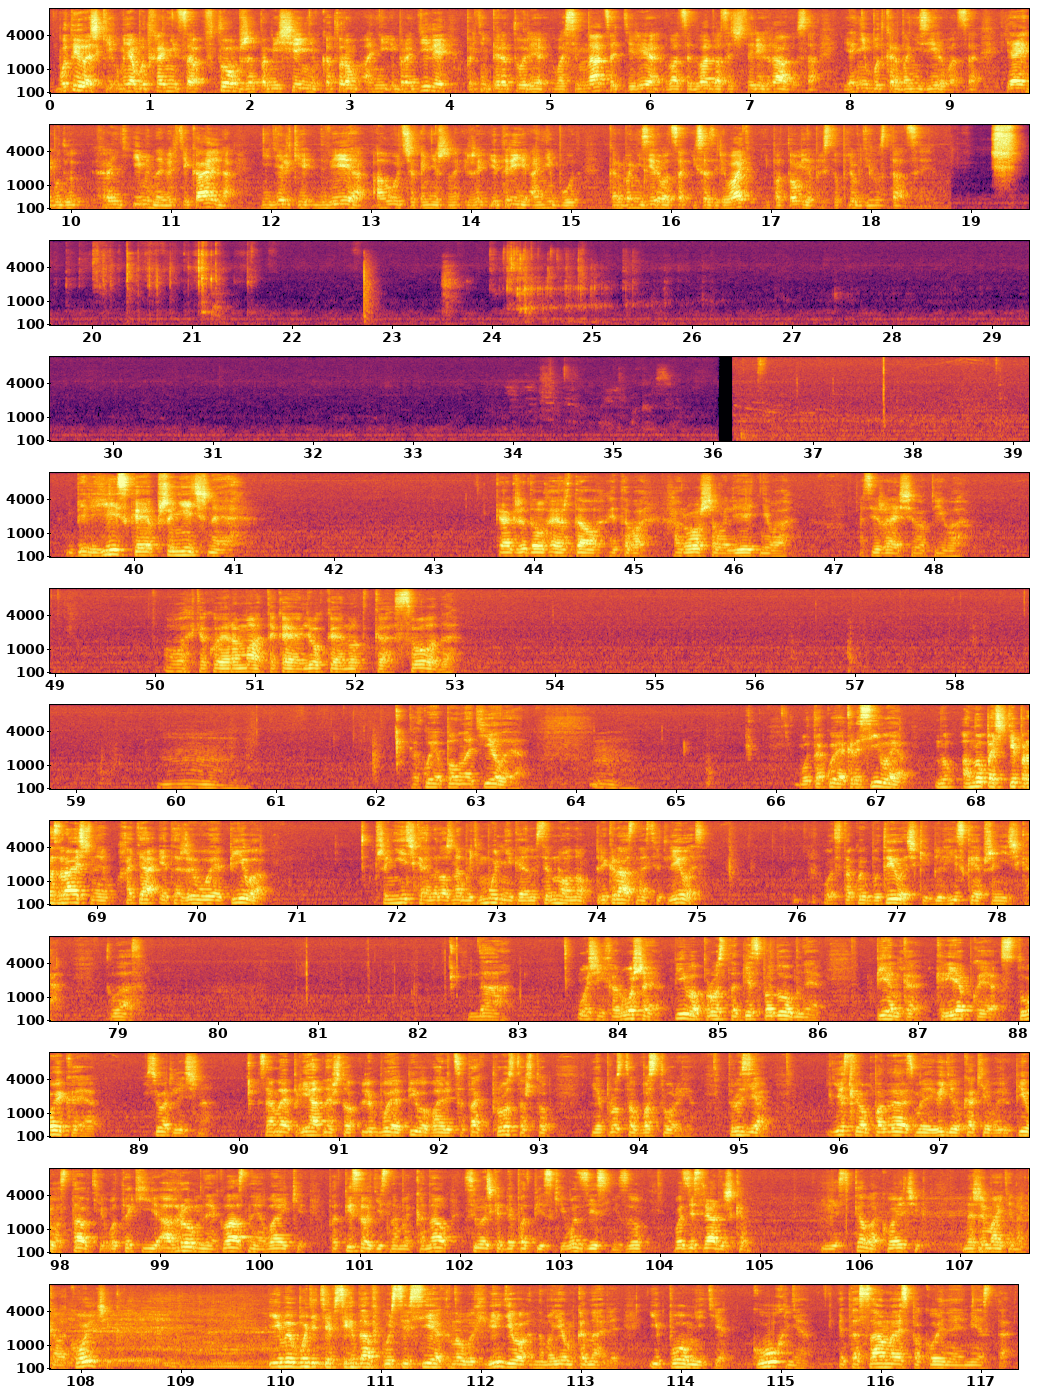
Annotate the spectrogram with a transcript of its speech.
Бутылочки у меня будут храниться в том же помещении, в котором они и бродили при температуре 18-22-24 градуса. И они будут карбонизироваться. Я их буду хранить именно вертикально. Недельки две, а лучше, конечно же, и три они будут карбонизироваться и созревать. И потом я приступлю к дегустации. Бельгийское пшеничное. Как же долго я ждал этого хорошего летнего освежающего пива. Ой, какой аромат, такая легкая нотка солода. М -м -м. Какое полнотелое. М -м. Вот такое красивое ну, оно почти прозрачное, хотя это живое пиво. Пшеничка, она должна быть мутненькая, но все равно оно прекрасно осветлилось. Вот в такой бутылочке бельгийская пшеничка. Класс. Да, очень хорошее. Пиво просто бесподобное. Пенка крепкая, стойкая. Все отлично. Самое приятное, что любое пиво варится так просто, что я просто в восторге. Друзья, если вам понравилось мое видео, как я варю пиво, ставьте вот такие огромные классные лайки. Подписывайтесь на мой канал, ссылочка для подписки вот здесь внизу. Вот здесь рядышком есть колокольчик. Нажимайте на колокольчик. И вы будете всегда в курсе всех новых видео на моем канале. И помните, кухня это самое спокойное место.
